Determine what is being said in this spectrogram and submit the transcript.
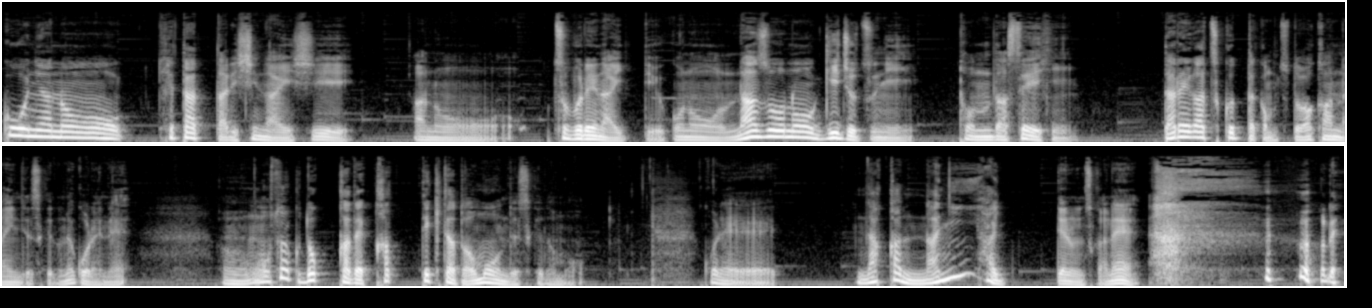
向にあの、へたったりしないし、あの、潰れないっていう、この謎の技術に富んだ製品。誰が作ったかもちょっとわかんないんですけどね、これね。うん、おそらくどっかで買ってきたとは思うんですけども。これ、中何入ってるんですかね？これ、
